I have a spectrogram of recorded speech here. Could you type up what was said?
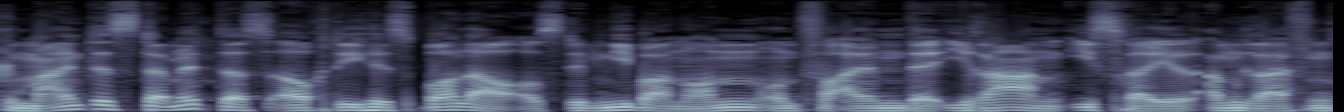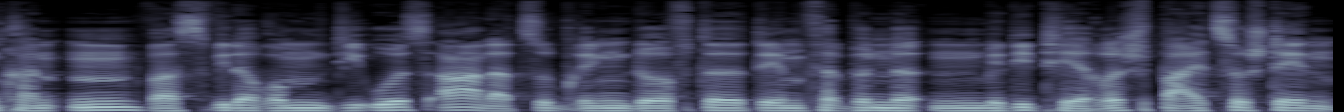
Gemeint ist damit, dass auch die Hisbollah aus dem Libanon und vor allem der Iran Israel angreifen könnten, was wiederum die USA dazu bringen dürfte, dem Verbündeten militärisch beizustehen.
